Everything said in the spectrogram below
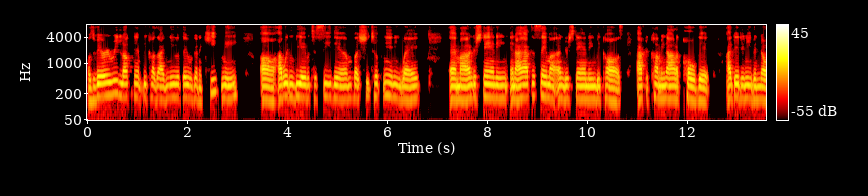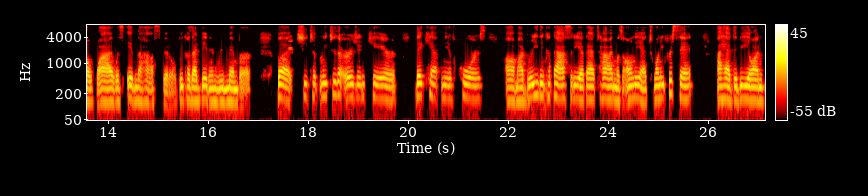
i was very reluctant because i knew if they were going to keep me uh, i wouldn't be able to see them but she took me anyway and my understanding and i have to say my understanding because after coming out of covid i didn't even know why i was in the hospital because i didn't remember but she took me to the urgent care they kept me, of course. Uh, my breathing capacity at that time was only at 20%. I had to be on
